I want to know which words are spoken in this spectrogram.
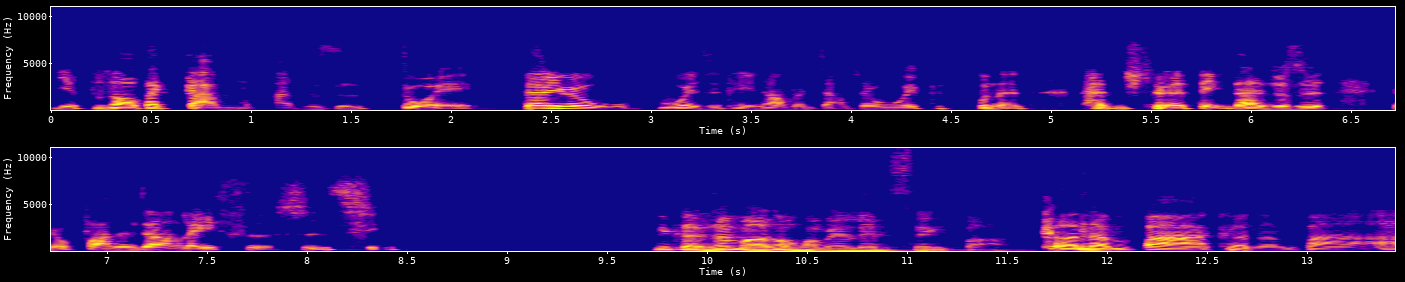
也不知道在干嘛，就是对，但因为我我也是听他们讲，所以我也不不能 很确定，但是就是有发生这样类似的事情，你可能在马桶旁边 lip sync 吧？可能吧，可能吧，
